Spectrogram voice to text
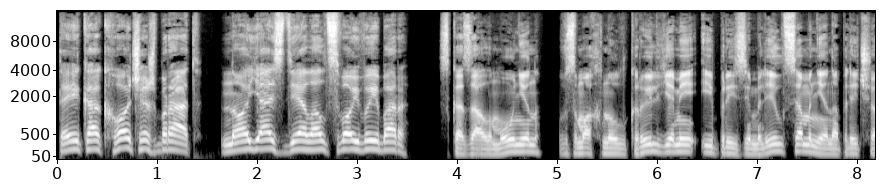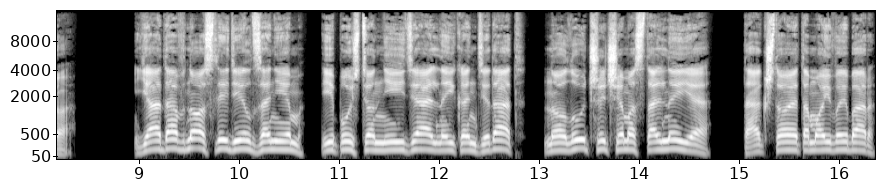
«Ты как хочешь, брат, но я сделал свой выбор», сказал Мунин, взмахнул крыльями и приземлился мне на плечо. Я давно следил за ним, и пусть он не идеальный кандидат, но лучше, чем остальные. Так что это мой выбор.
